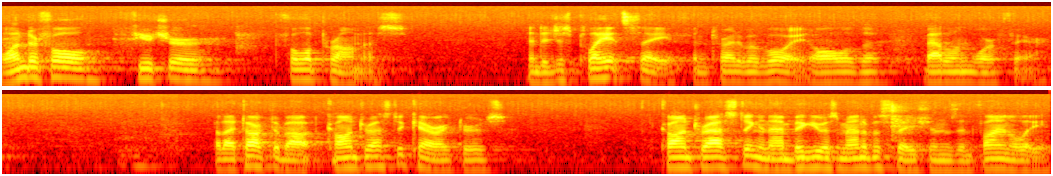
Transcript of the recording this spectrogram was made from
wonderful future full of promise, than to just play it safe and try to avoid all of the battle and warfare. But I talked about contrasted characters, contrasting and ambiguous manifestations, and finally,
